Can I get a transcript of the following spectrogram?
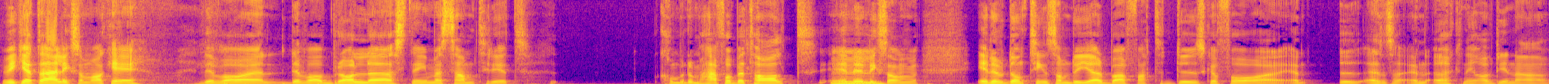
Vilket är liksom, okej, det, var, en- det var en bra lösning men samtidigt kommer de här få betalt? Är det Mm. liksom, är det någonting som du gör bara för att du ska få en, en, en ökning av dina,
